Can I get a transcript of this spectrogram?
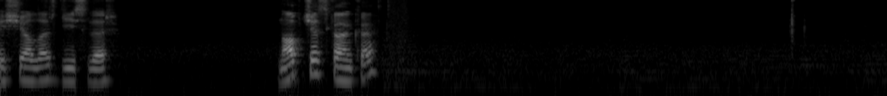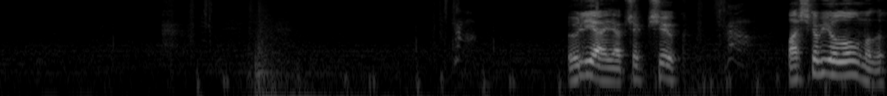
Eşyalar, giysiler. Ne yapacağız kanka? Ölü ya yapacak bir şey yok. Başka bir yol olmalı.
